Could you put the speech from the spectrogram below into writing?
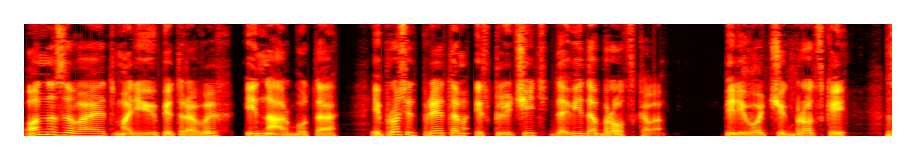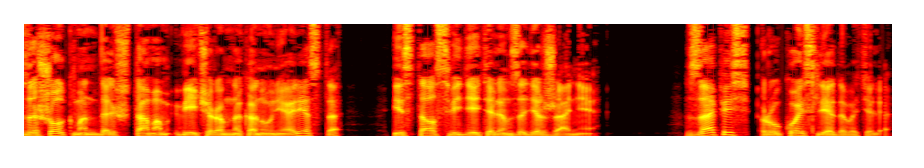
Он называет Марию Петровых и Нарбута и просит при этом исключить Давида Бродского. Переводчик Бродский зашел к Мандельштамам вечером накануне ареста и стал свидетелем задержания. Запись рукой следователя.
